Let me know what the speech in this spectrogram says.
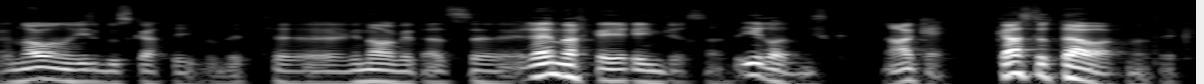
ar Nolanu viss būs kārtībā. Bet uh, vienalga tāds uh, remarka ir interesanti, ironiski. Ok, kas tur tālāk notiek?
